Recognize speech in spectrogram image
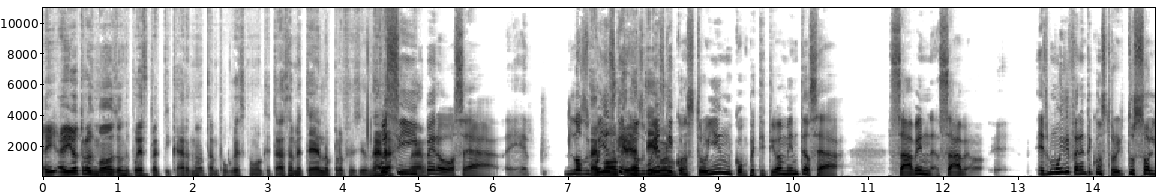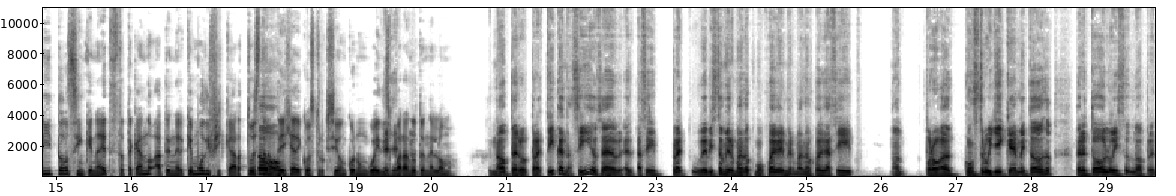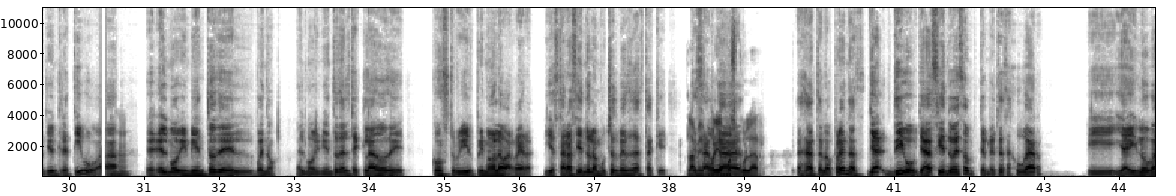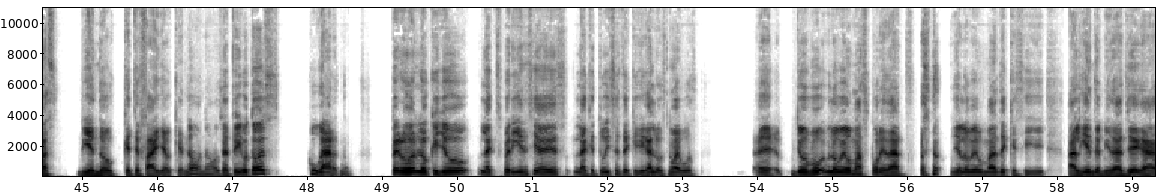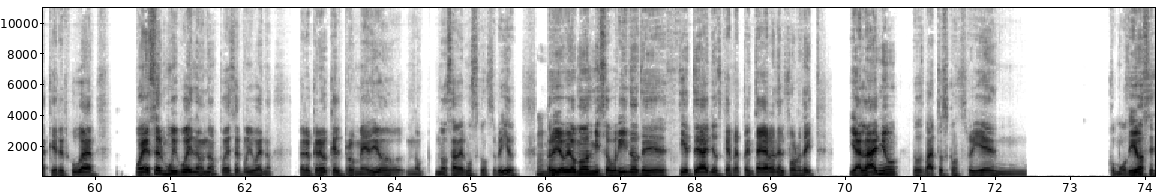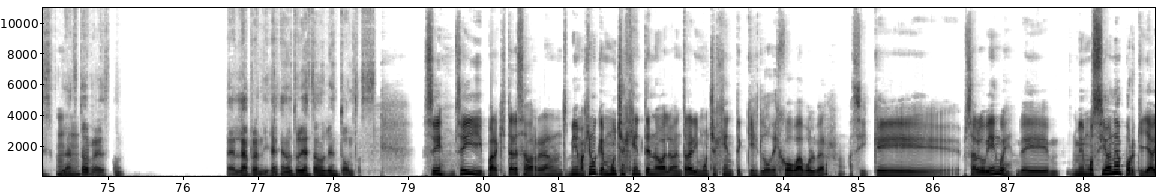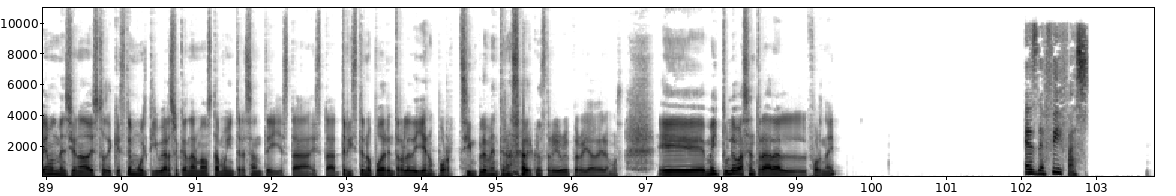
Hay, hay otros modos donde puedes practicar, ¿no? Tampoco es como que te vas a meter en lo profesional. Pues a sí, jugar. pero o sea, eh, los güeyes que los güeyes que construyen competitivamente, o sea, saben, saben es muy diferente construir tú solito sin que nadie te esté atacando a tener que modificar tu estrategia de construcción con un güey disparándote en el lomo. No, pero practican así, o sea, eh, así he visto a mi hermano como juega y mi hermano juega así, no Pro- construye y quema y todo eso, pero todo lo hizo, lo aprendió en creativo. a- e- el movimiento del, bueno, el movimiento del teclado de construir primero la barrera y estar haciéndola muchas veces hasta que La memoria salga- muscular. ajá, te lo aprendas. Ya digo, ya haciendo eso, te metes a jugar y, y ahí lo vas viendo qué te falla o qué no, ¿no? O sea, te digo, todo es jugar, ¿no? Pero lo que yo, la experiencia es la que tú dices de que llegan los nuevos. eh, yo lo veo más por edad. yo lo veo más de que si alguien de mi edad llega a querer jugar, puede ser muy bueno, ¿no? Puede ser muy bueno. Pero creo que el promedio no, no sabemos construir. Pero yo veo a mis sobrinos de siete años que de repente agarran el Fortnite y al año los vatos construyen como dioses las torres, ¿no? El aprendizaje, nosotros ya estamos bien tontos. Sí, sí, y para quitar esa barrera, ¿no? Me imagino que mucha gente nueva le va a entrar y mucha gente que lo dejó va a volver. Así que, pues algo bien, güey. Eh, me emociona porque ya habíamos mencionado esto de que este multiverso que han armado está muy interesante y está, está triste no poder entrarle de lleno por simplemente no saber construir, güey, pero ya veremos. Eh, May, ¿tú le vas a entrar al Fortnite? Es de FIFAs.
